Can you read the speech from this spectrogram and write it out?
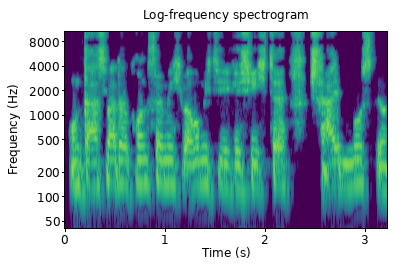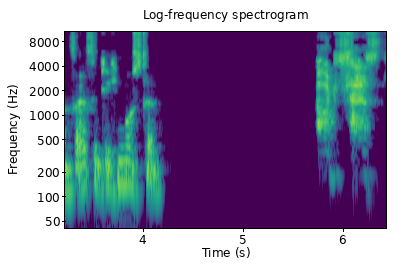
Und das war der Grund für mich, warum ich die Geschichte schreiben musste und veröffentlichen musste. Aber das heißt,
